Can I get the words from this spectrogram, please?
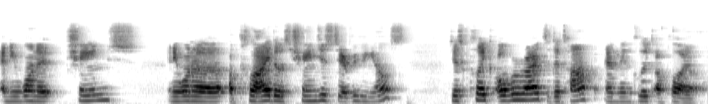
and you want to change and you want to apply those changes to everything else just click override to the top and then click apply all.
